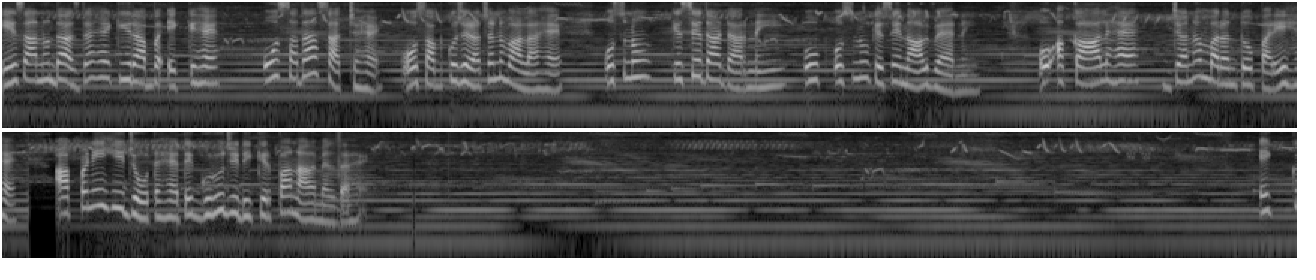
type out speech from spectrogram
ਇਹ ਸਾਨੂੰ ਦੱਸਦਾ ਹੈ ਕਿ ਰੱਬ ਇੱਕ ਹੈ ਉਹ ਸਦਾ ਸੱਚ ਹੈ, ਉਹ ਸਭ ਕੁਝ ਰਚਣ ਵਾਲਾ ਹੈ। ਉਸ ਨੂੰ ਕਿਸੇ ਦਾ ਡਰ ਨਹੀਂ, ਉਹ ਉਸ ਨੂੰ ਕਿਸੇ ਨਾਲ ਵੈਰ ਨਹੀਂ। ਉਹ ਅਕਾਲ ਹੈ, ਜਨਮ ਮਰਨ ਤੋਂ ਪਰੇ ਹੈ। ਆਪਣੀ ਹੀ ਜੋਤ ਹੈ ਤੇ ਗੁਰੂ ਜੀ ਦੀ ਕਿਰਪਾ ਨਾਲ ਮਿਲਦਾ ਹੈ। ਇੱਕ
